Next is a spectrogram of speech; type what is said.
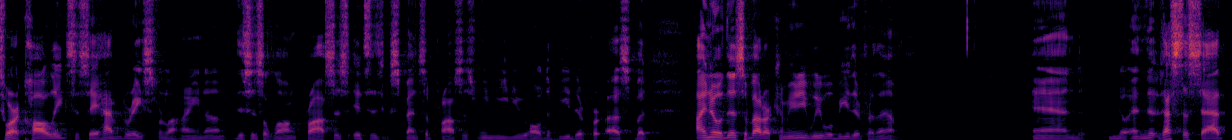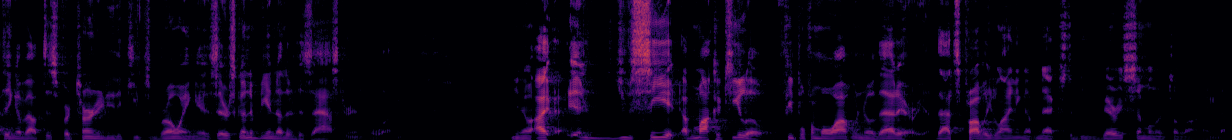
to our colleagues to say, have grace for Lahaina. This is a long process. It's an expensive process. We need you all to be there for us. But I know this about our community, we will be there for them. And, you know, and th- that's the sad thing about this fraternity that keeps growing is there's going to be another disaster in Hawaii. You know, I and you see it. Uh, Makakilo, people from Oahu know that area. That's probably lining up next to be very similar to Lahaina.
